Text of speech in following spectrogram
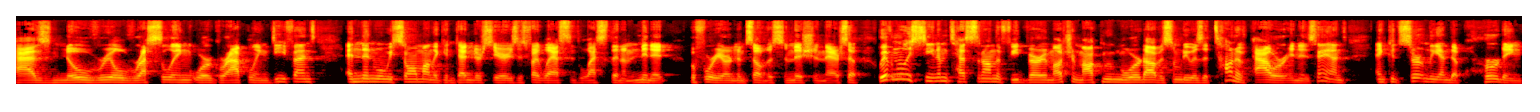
has no real wrestling or grappling defense. And then when we saw him on the contender series, this fight lasted less than a minute before he earned himself a submission there. So we haven't really seen him tested on the feet very much. And Mahmoud Muradov is somebody who has a ton of power in his hands and could certainly end up hurting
